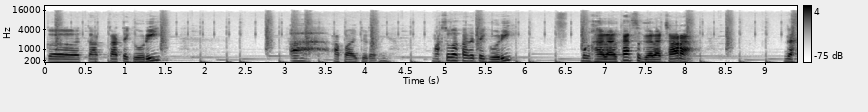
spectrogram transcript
ke kategori ah apa itu namanya? Masuk ke kategori menghalalkan segala cara. Nah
